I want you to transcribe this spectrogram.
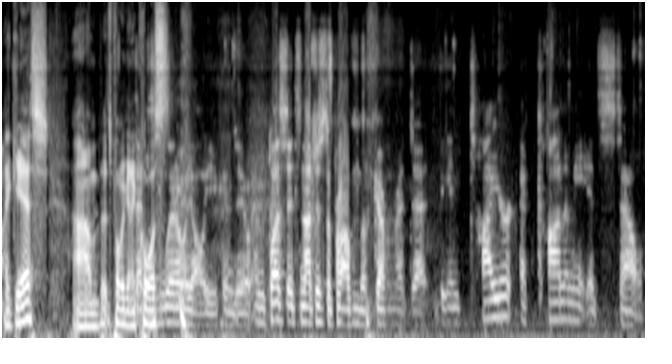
I guess. Um, that's probably going to That's cause literally all you can do. And plus, it's not just a problem of government debt. The entire economy itself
